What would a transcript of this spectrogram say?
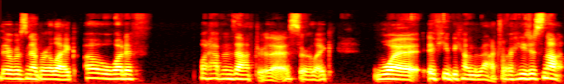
there was never like oh what if what happens after this or like what if you become the bachelor he's just not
